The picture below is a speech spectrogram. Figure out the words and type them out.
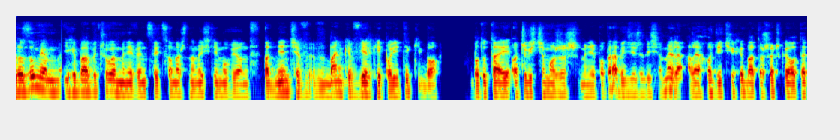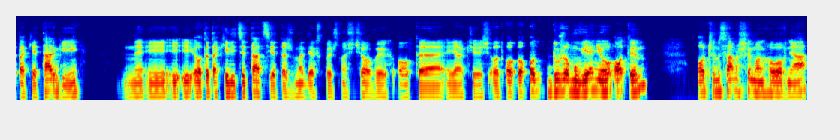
Rozumiem i chyba wyczułem mniej więcej, co masz na myśli, mówiąc wpadnięcie w, bańkę w wielkiej polityki, bo bo tutaj oczywiście możesz mnie poprawić, jeżeli się mylę, ale chodzi ci chyba troszeczkę o te takie targi i, i, i o te takie licytacje też w mediach społecznościowych, o te jakieś, o, o, o dużo mówieniu o tym, o czym sam Szymon Hołownia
